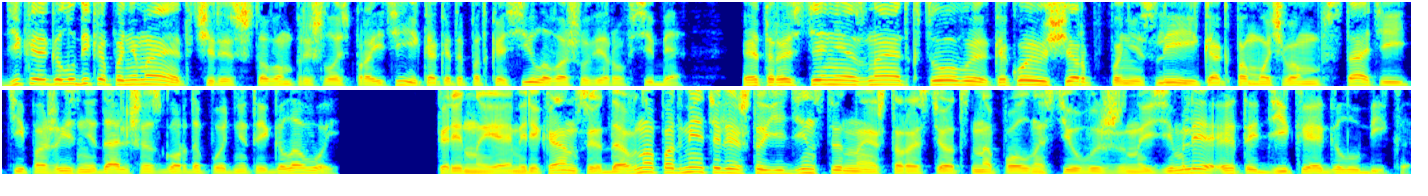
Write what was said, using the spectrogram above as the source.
Дикая голубика понимает, через что вам пришлось пройти и как это подкосило вашу веру в себя. Это растение знает, кто вы, какой ущерб понесли и как помочь вам встать и идти по жизни дальше с гордо поднятой головой. Коренные американцы давно подметили, что единственное, что растет на полностью выжженной земле, это дикая голубика.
